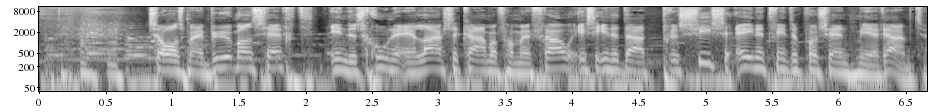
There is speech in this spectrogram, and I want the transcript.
Zoals mijn buurman zegt, in de schoenen- en laarzenkamer van mijn vrouw is inderdaad precies 21% meer ruimte.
